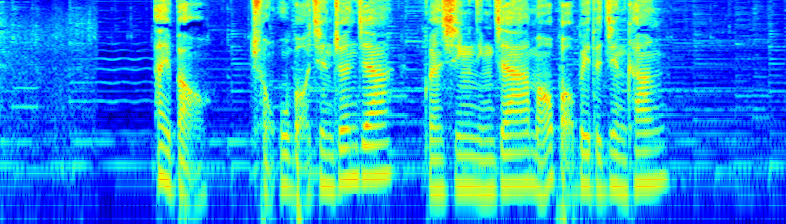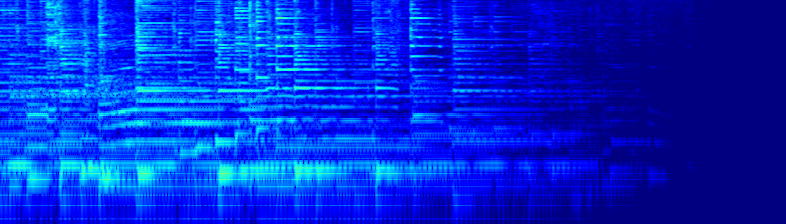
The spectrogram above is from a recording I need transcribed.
爱宝宠物保健专家关心您家毛宝贝的健康。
